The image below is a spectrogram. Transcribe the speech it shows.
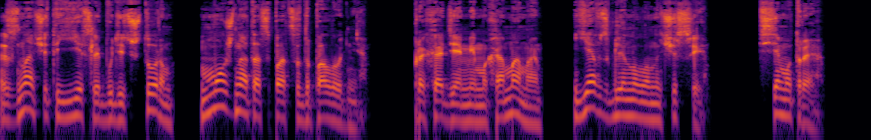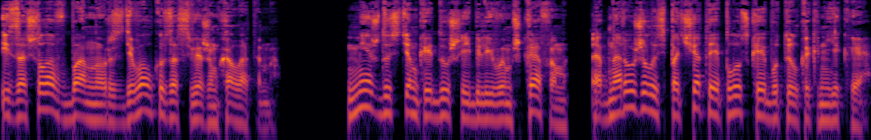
Значит, если будет шторм, можно отоспаться до полудня. Проходя мимо хамама, я взглянула на часы. Семь утра. И зашла в банную раздевалку за свежим халатом. Между стенкой души и бельевым шкафом обнаружилась початая плоская бутылка коньяка,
